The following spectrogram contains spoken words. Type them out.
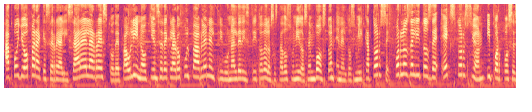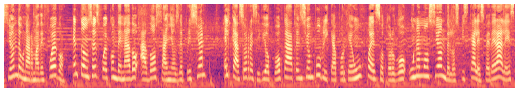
apoyó para que se realizara el arresto de Paulino, quien se declaró culpable en el Tribunal de Distrito de los Estados Unidos en Boston en el 2014 por los delitos de extorsión y por posesión de un arma de fuego. Entonces fue condenado a dos años de prisión. El caso recibió poca atención pública porque un juez otorgó una moción de los fiscales federales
